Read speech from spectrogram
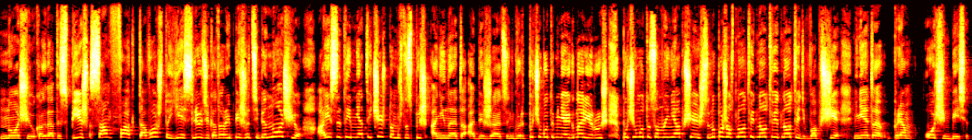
ночью, когда ты спишь. Сам факт того, что есть люди, которые пишут тебе ночью, а если ты им не отвечаешь, потому что спишь, они на это обижаются. Они говорят, почему ты меня игнорируешь? Почему ты со мной не общаешься? Ну, пожалуйста, ну ответь, ну ответь, ну ответь. Вообще, меня это прям очень бесит.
